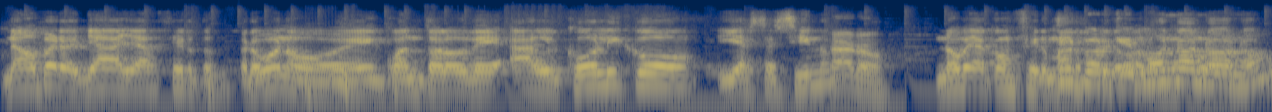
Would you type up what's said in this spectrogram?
No, pero ya, ya, cierto. Pero bueno, en cuanto a lo de alcohólico y asesino, claro. no voy a confirmar. Sí, porque mono no, ¿no?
